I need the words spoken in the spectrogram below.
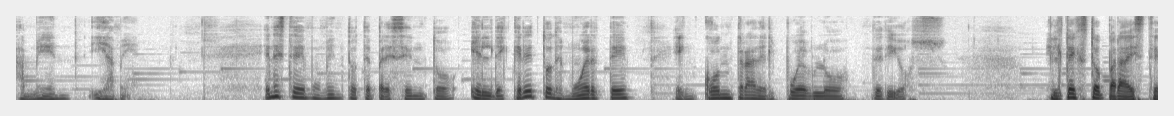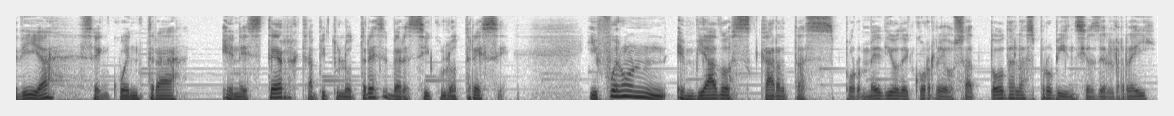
amén y amén. En este momento te presento el decreto de muerte en contra del pueblo de Dios. El texto para este día se encuentra en Esther capítulo 3 versículo 13. Y fueron enviados cartas por medio de correos a todas las provincias del rey,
